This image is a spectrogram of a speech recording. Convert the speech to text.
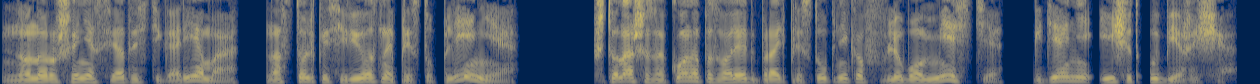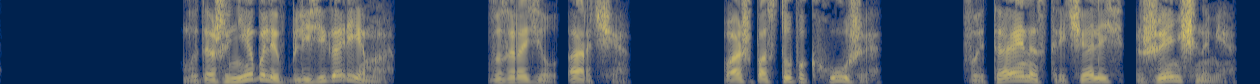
Но нарушение святости гарема — настолько серьезное преступление, что наши законы позволяют брать преступников в любом месте, где они ищут убежище. «Мы даже не были вблизи гарема», — возразил Арчи. «Ваш поступок хуже. Вы тайно встречались с женщинами.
